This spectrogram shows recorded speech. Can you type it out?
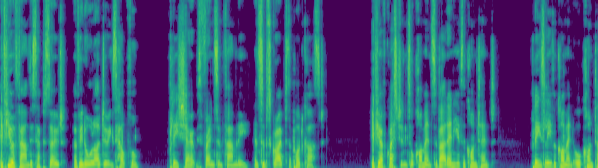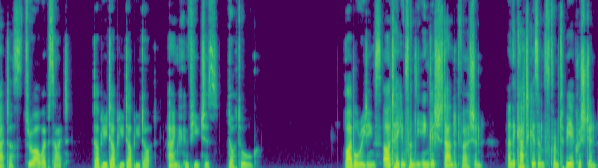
If you have found this episode of In All Our Doings helpful, please share it with friends and family and subscribe to the podcast. If you have questions or comments about any of the content, please leave a comment or contact us through our website www.anglicanfutures.org. Bible readings are taken from the English Standard Version and the Catechism from To Be a Christian,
